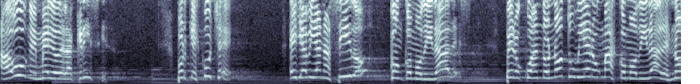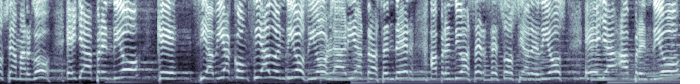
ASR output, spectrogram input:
aún en medio de la crisis. Porque escuche, ella había nacido con comodidades, pero cuando no tuvieron más comodidades, no se amargó. Ella aprendió que si había confiado en Dios, Dios la haría trascender. Aprendió a hacerse socia de Dios. Ella aprendió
